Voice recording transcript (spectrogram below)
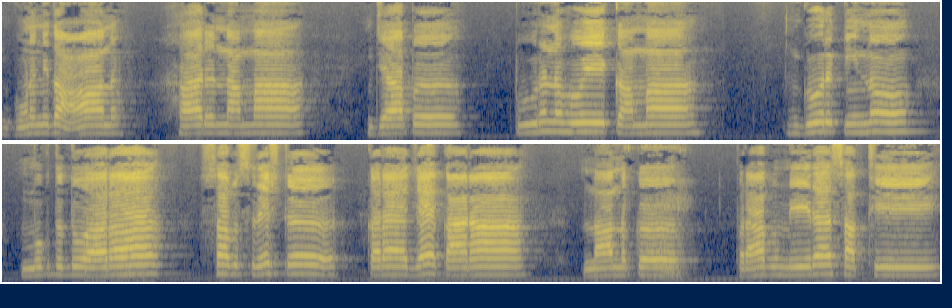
ਗੁਣ ਨਿਧਾਨ, ਹਰ ਨਾਮਾ ਜਪ ਪੂਰਨ ਹੋਏ ਕਾਮਾ। ਗੁਰ ਕੀਨੋ ਮੁਕਤ ਦੁਆਰਾ, ਸਭ ਸ੍ਰੇਸ਼ਟ ਕਰੈ ਜੈਕਾਰਾ। ਨਾਨਕ ਪ੍ਰਭ ਮੇਰਾ ਸਾਥੀ,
